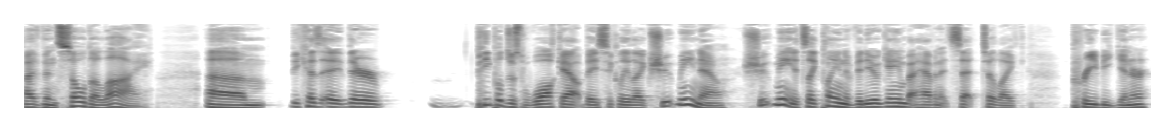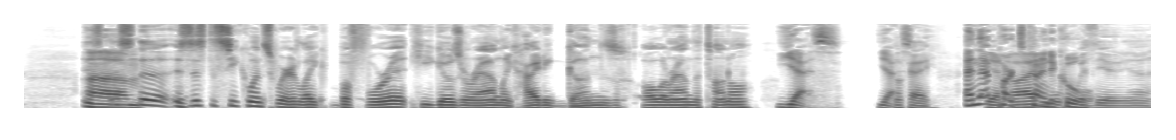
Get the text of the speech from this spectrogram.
I've been sold a lie, um, because uh, they're people just walk out basically like shoot me now, shoot me. It's like playing a video game but having it set to like pre-beginner. Is Um, this the is this the sequence where like before it he goes around like hiding guns all around the tunnel? Yes. Yes. Okay, And that Yeah, part's I'm kind of cool. with you. Yeah,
